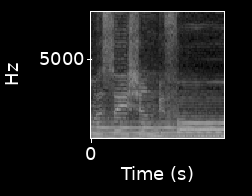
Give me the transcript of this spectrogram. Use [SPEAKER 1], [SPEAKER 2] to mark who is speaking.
[SPEAKER 1] conversation before.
